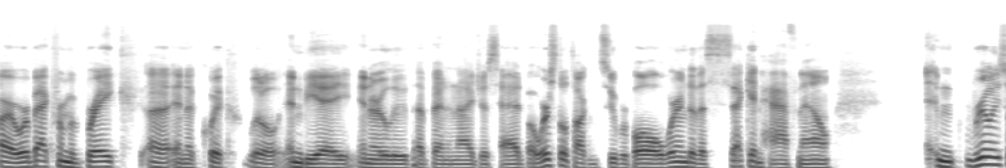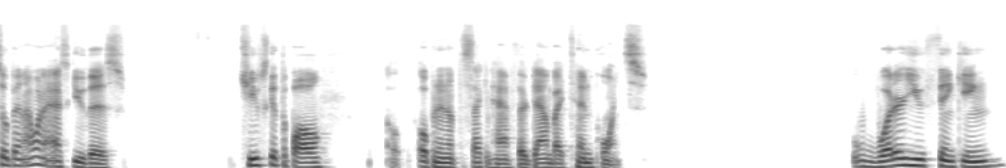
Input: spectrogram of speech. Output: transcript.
All right, we're back from a break uh, and a quick little NBA interlude that Ben and I just had, but we're still talking Super Bowl. We're into the second half now. And really, so Ben, I want to ask you this Chiefs get the ball, opening up the second half. They're down by 10 points. What are you thinking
